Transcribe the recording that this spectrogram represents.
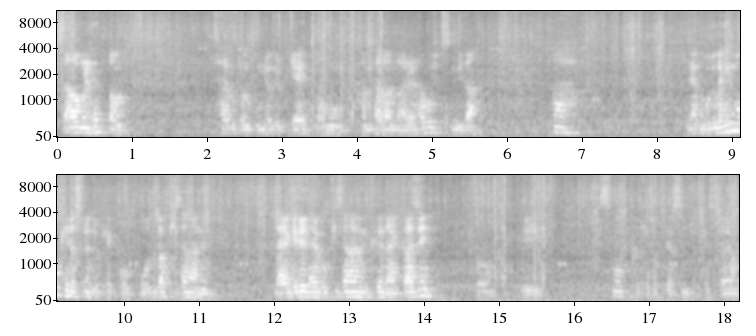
싸움을 했던 사랑스러운 동료들께 너무 감사한 말을 하고 싶습니다. 아, 그냥 모두가 행복해졌으면 좋겠고 모두가 비상하는 날개를 달고 비상하는 그 날까지 또 우리 스모크 계속 되었으면 좋겠어요.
